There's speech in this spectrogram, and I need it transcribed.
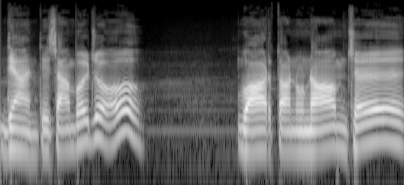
ધ્યાનથી સાંભળજો વાર્તાનું નામ છે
